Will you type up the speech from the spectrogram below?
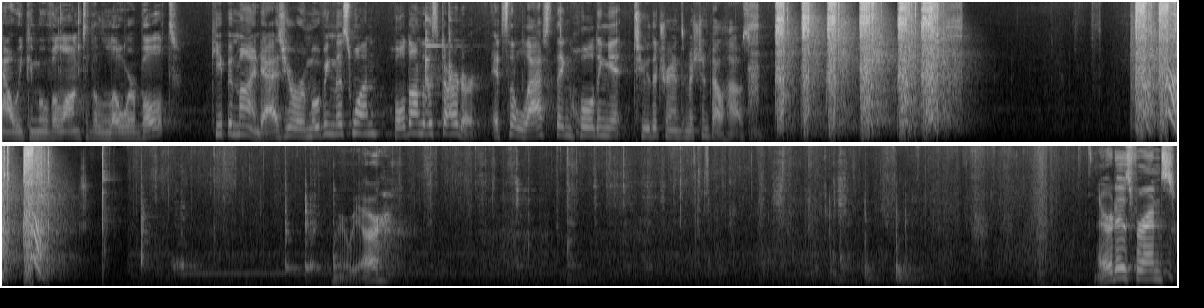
Now we can move along to the lower bolt. Keep in mind, as you're removing this one, hold on to the starter. It's the last thing holding it to the transmission bell housing. There we are. There it is, friends.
